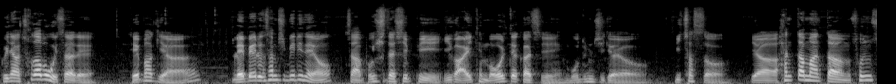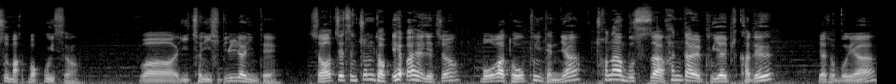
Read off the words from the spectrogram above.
그냥 쳐다보고 있어야 돼. 대박이야. 레벨은 31이네요. 자, 보시다시피 이거 아이템 먹을 때까지 못 움직여요. 미쳤어. 야, 한 땀 한 땀 손수 막 먹고 있어. 와, 2021년인데. 자, 어쨌든 좀 더 깨봐야겠죠? 뭐가 더 오픈이 됐냐? 천하무스상 한달 VIP 카드? 야, 저 뭐야?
